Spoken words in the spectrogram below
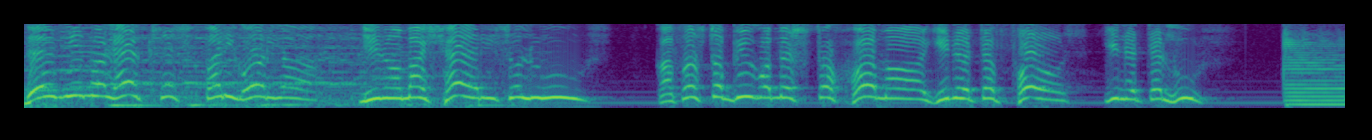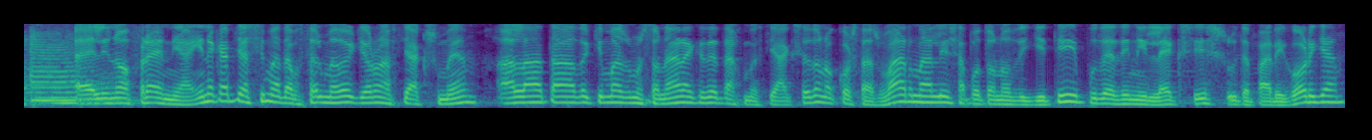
Δεν δίνω λέξεις παρηγόρια, δίνω μαχαίρι σε όλους. Καθώς τον πήγω μες στο χώμα, γίνεται φως, γίνεται νους. Ελληνοφρένεια. Είναι κάποια σήματα που θέλουμε εδώ καιρό να φτιάξουμε, αλλά τα δοκιμάζουμε στον αέρα και δεν τα έχουμε φτιάξει. Εδώ είναι ο Κώστας Βάρναλης από τον οδηγητή που δεν δίνει λέξεις ούτε παρηγόρια.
